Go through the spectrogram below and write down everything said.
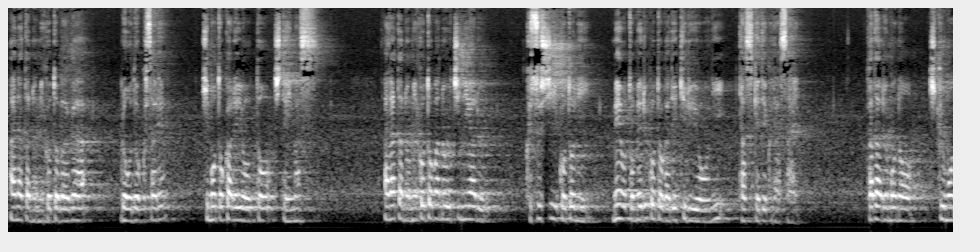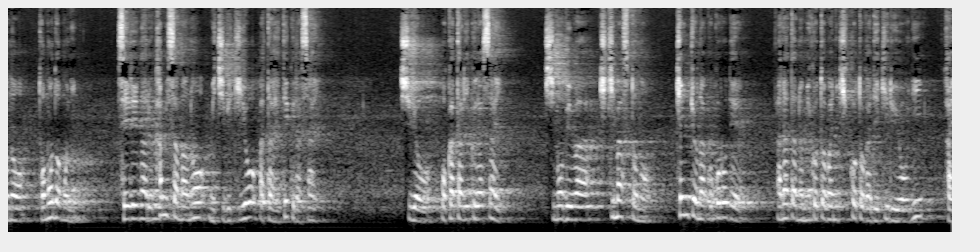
あなたの御言葉が朗読され紐解かれようとしています。あなたの御言葉のうちにある苦しいことに目を留めることができるように助けてください。語る者聞く者ともどもに聖霊なる神様の導きを与えてください。主よお語りください。しもべは聞きますとの謙虚な心であなたの御言葉に聞くことができるように顧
